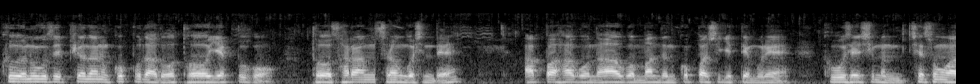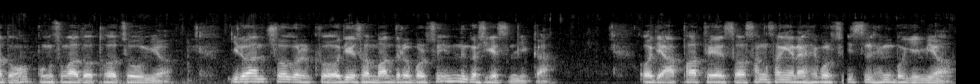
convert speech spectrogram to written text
그 어느 곳에 피어나는 꽃보다도 더 예쁘고 더 사랑스러운 것인데 아빠하고 나하고 만든 꽃밭이기 때문에 그곳에 심은 채송화도 봉숭아도 더 좋으며 이러한 추억을 그 어디에서 만들어 볼 수 있는 것이겠습니까? 어디 아파트에서 상상이나 해볼 수 있을 행복이며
